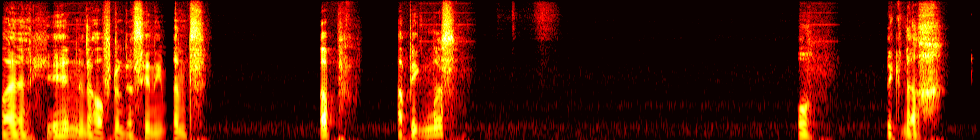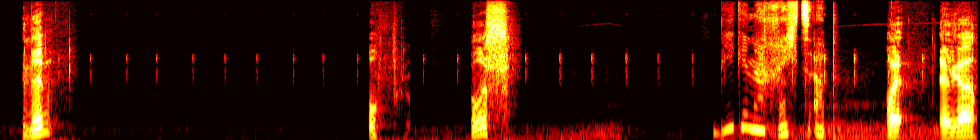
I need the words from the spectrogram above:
Mal hier hin, in der Hoffnung, dass hier niemand hopp, abbiegen muss. Oh, Blick nach innen. Oh, los. Biege nach rechts ab. Oh, Helga,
